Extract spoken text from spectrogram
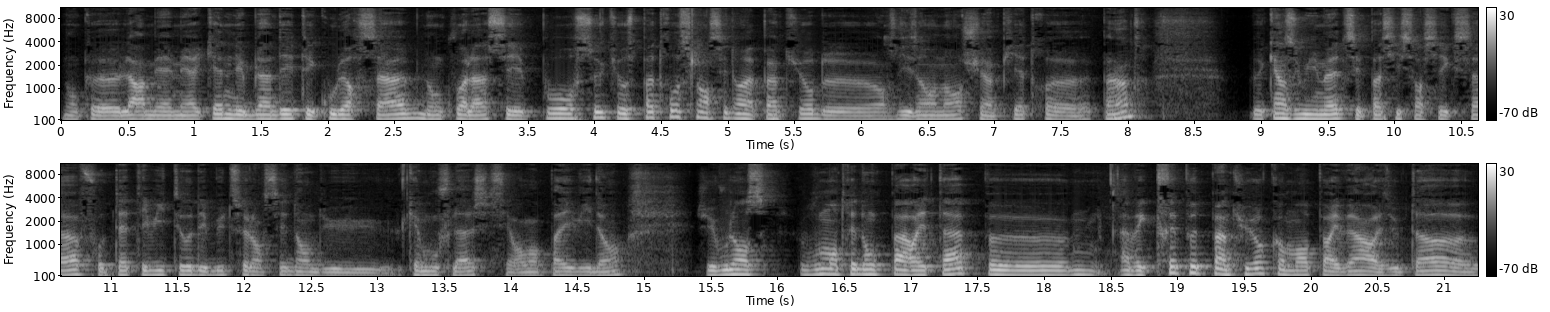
Donc l'armée américaine, les blindés étaient couleur sable, donc voilà c'est pour ceux qui osent pas trop se lancer dans la peinture en se disant non je suis un piètre peintre. Le 15 mm, c'est pas si sorcier que ça. Faut peut-être éviter au début de se lancer dans du camouflage, c'est vraiment pas évident. Je vais vous, vous montrer donc par étapes, euh, avec très peu de peinture, comment on peut arriver à un résultat euh,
